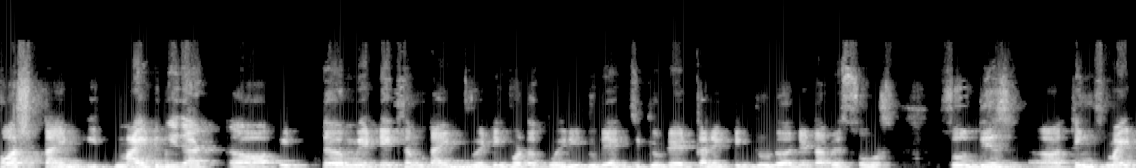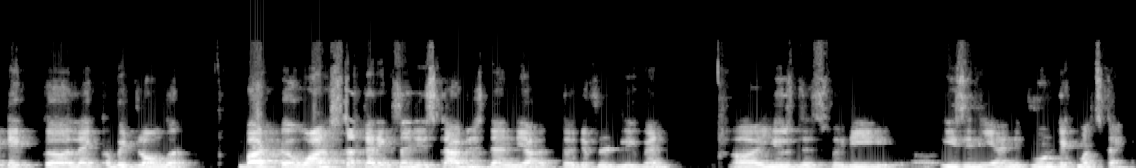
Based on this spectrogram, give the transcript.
first time, it might be that uh, it uh, may take some time waiting for the query to be executed, connecting to the database source. So these uh, things might take uh, like a bit longer. But uh, once the connection is established, then yeah, they definitely can uh, use this very easily and it won't take much time.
